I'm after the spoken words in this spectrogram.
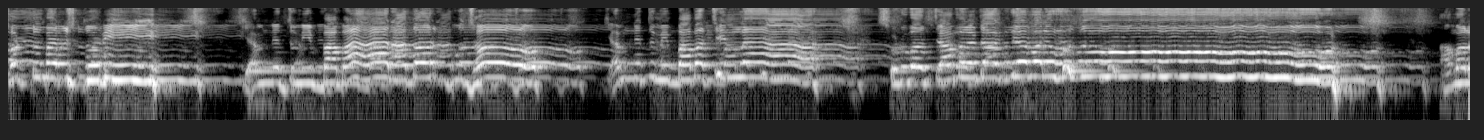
ছোট্ট মানুষ তুমি। কেমনে তুমি কেমনে তুমি বাবা ছোট বাচ্চা আমার ডাক দিয়ে বলে, হুজুর আমার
